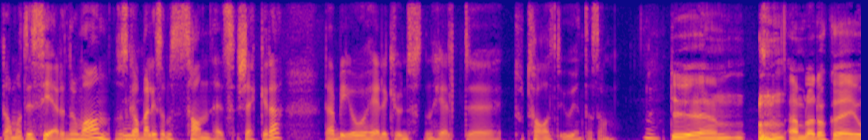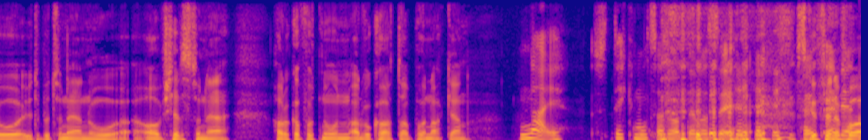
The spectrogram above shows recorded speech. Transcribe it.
dramatisere en roman, så skal man liksom sannhetssjekke det. Da blir jo hele kunsten helt uh, totalt uinteressant. Du, eh, Embla, dere er jo ute på turné nå. Avskjedsturné. Har dere fått noen advokater på nakken? Nei. Stikk motsatt, holdt jeg på å si. Skuffende få.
